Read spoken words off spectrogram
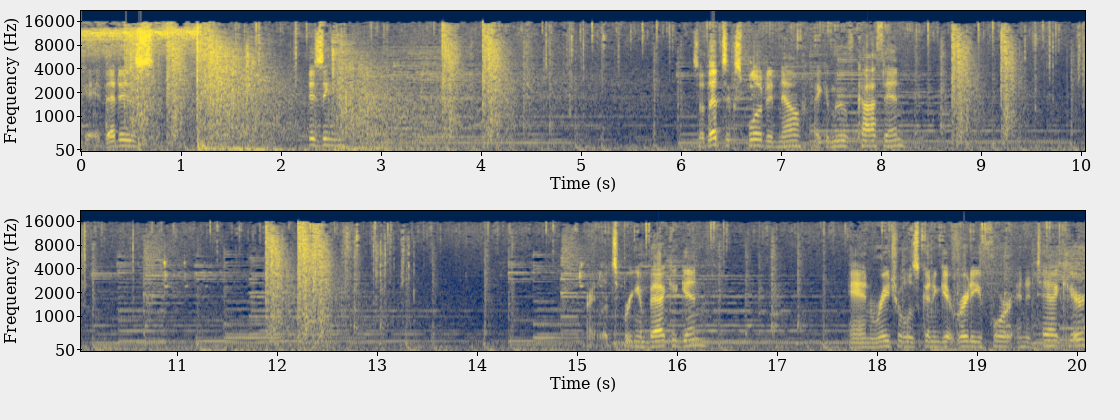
Okay, that is fizzing. So that's exploded now. I can move Coth in. Alright, let's bring him back again. And Rachel is going to get ready for an attack here.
